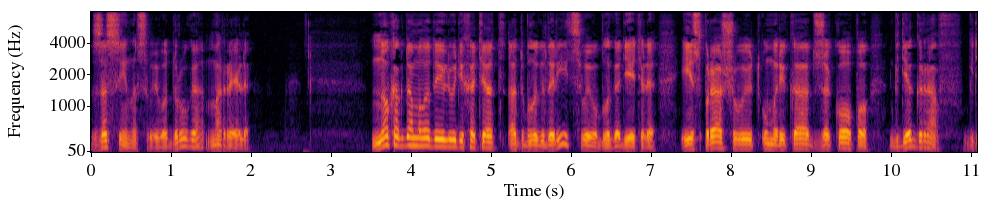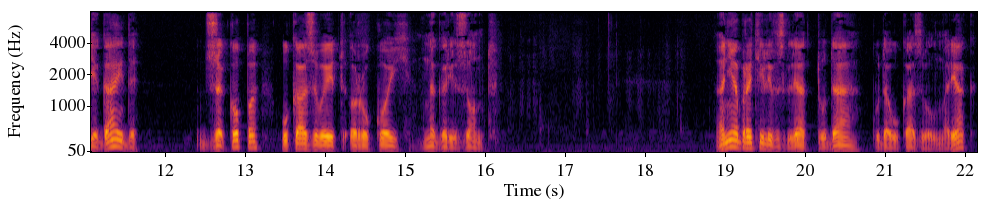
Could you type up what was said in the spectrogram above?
за сына своего друга Мореля. Но когда молодые люди хотят отблагодарить своего благодетеля и спрашивают у моряка Джакопо, где граф, где Гайде, Джакопо указывает рукой на горизонт. Они обратили взгляд туда, куда указывал моряк,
